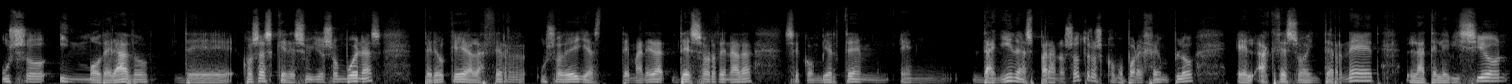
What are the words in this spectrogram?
uso inmoderado de cosas que de suyo son buenas, pero que al hacer uso de ellas de manera desordenada se convierten en dañinas para nosotros, como por ejemplo el acceso a Internet, la televisión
